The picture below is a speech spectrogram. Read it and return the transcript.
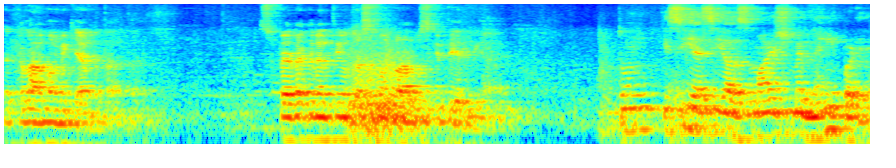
कलाम हमें क्या बताता है। पहला ग्रंथियों दसवां बाब उसकी तेरहवीं तुम किसी ऐसी आजमाइश में नहीं पड़े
